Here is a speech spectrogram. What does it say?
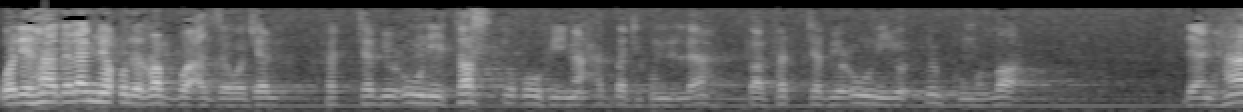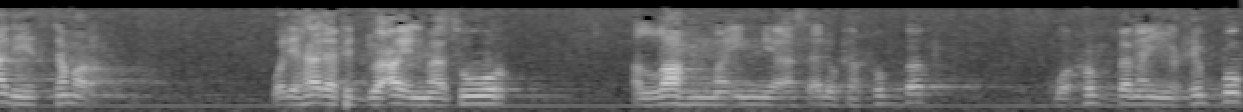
ولهذا لم يقل الرب عز وجل فاتبعوني تصدقوا في محبتكم لله. قال فاتبعوني يحببكم الله. لأن هذه الثمرة ولهذا في الدعاء الماثور اللهم إني أسألك حبك وحب من يحبك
